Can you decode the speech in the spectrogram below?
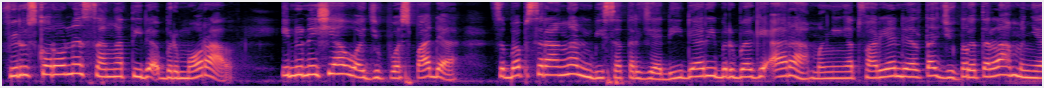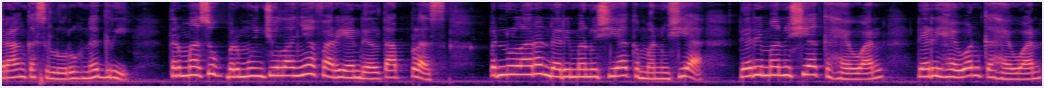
virus corona sangat tidak bermoral. Indonesia wajib waspada sebab serangan bisa terjadi dari berbagai arah mengingat varian Delta juga telah menyerang ke seluruh negeri, termasuk bermunculannya varian Delta Plus penularan dari manusia ke manusia, dari manusia ke hewan, dari hewan ke hewan,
